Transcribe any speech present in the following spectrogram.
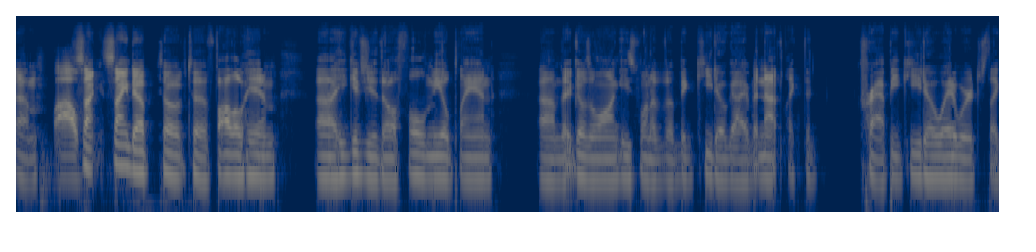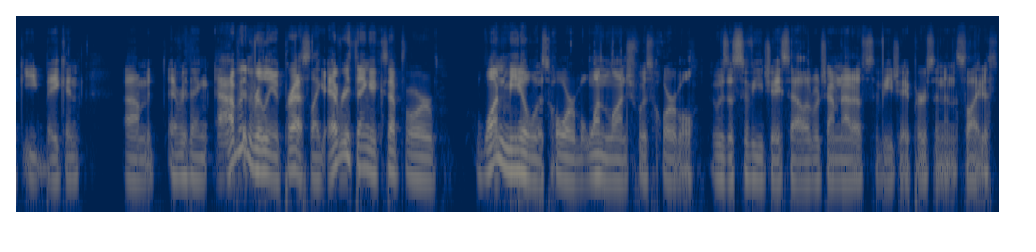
um, Wow. si- signed up to to follow him. Uh, he gives you the full meal plan um, that goes along. He's one of a big keto guy, but not like the crappy keto way where it's like eat bacon. Um, everything. I've been really impressed. Like everything except for one meal was horrible. One lunch was horrible. It was a ceviche salad, which I'm not a ceviche person in the slightest.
